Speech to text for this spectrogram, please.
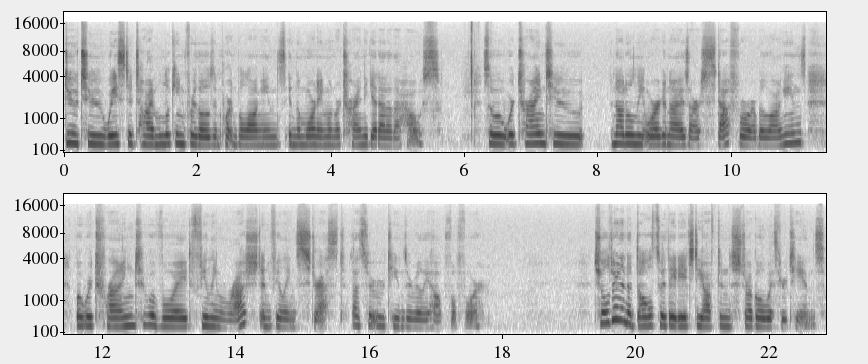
due to wasted time looking for those important belongings in the morning when we're trying to get out of the house. So we're trying to not only organize our stuff or our belongings, but we're trying to avoid feeling rushed and feeling stressed. That's what routines are really helpful for. Children and adults with ADHD often struggle with routines.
